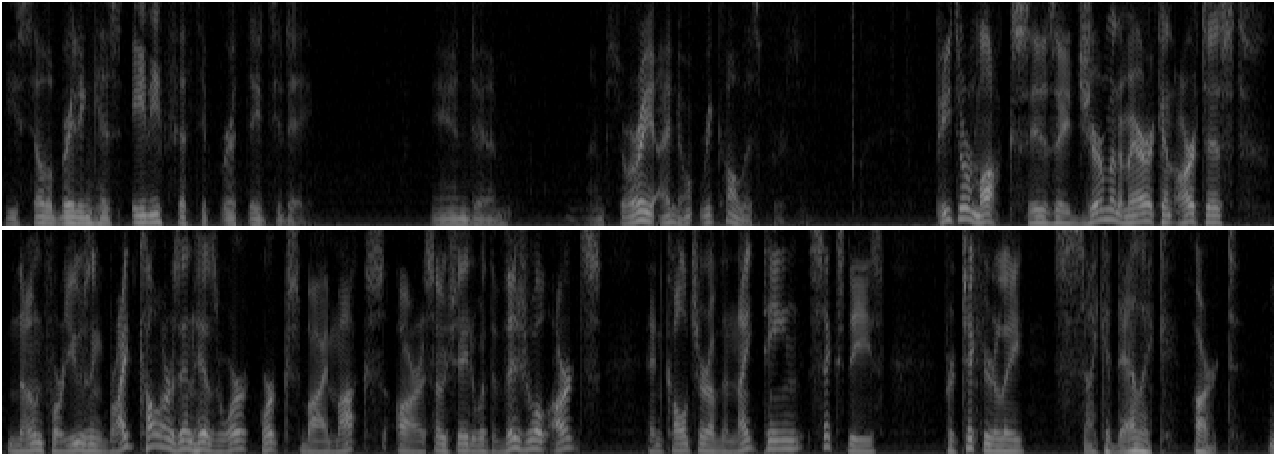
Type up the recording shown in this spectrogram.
He's celebrating his 85th birthday today. And um, I'm sorry, I don't recall this person. Peter Max is a German American artist known for using bright colors in his work. Works by Mox are associated with the visual arts and culture of the 1960s, particularly psychedelic art Hmm.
